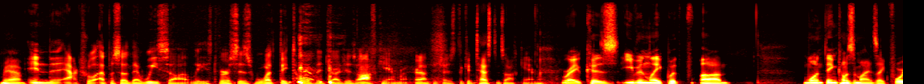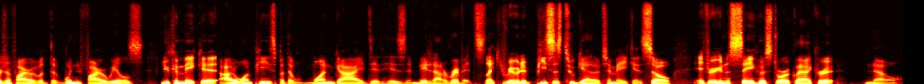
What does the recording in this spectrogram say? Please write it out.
Yeah. in the actual episode that we saw at least versus what they told the judges off camera or not the judges the contestants off camera. Right, because even like with um, one thing comes to mind is like Forged in Fire with the wind and fire wheels. You can make it out of one piece, but that one guy did his and made it out of rivets. Like you riveted pieces together to make it. So if you're gonna say historically accurate, no,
